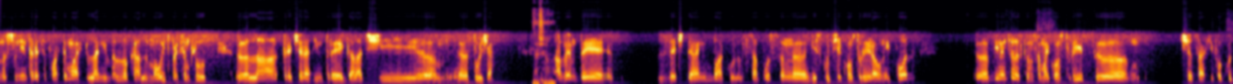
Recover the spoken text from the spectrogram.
uh, sunt interese foarte mari la nivel local. Mă uit, spre exemplu, uh, la trecerea dintre Galați și uh, uh, Tulcea. Așa. Avem de zeci de ani bacul. S-a pus în uh, discuție construirea unui pod. Uh, Bineînțeles că nu s-a mai construit. uh, Ce s-ar fi făcut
